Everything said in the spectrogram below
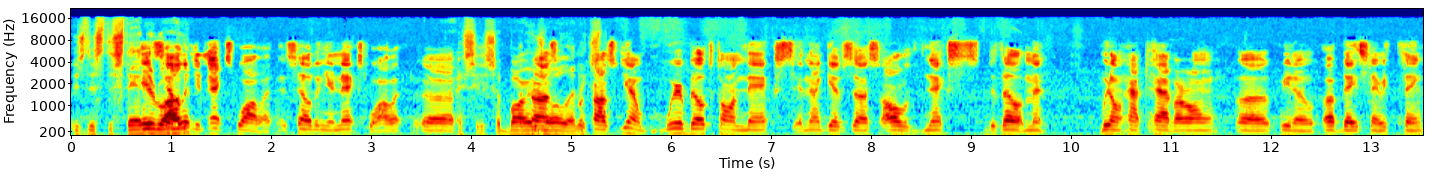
is this the standard it's held wallet? in your next wallet. It's held in your next wallet. Uh, I see. So bar is because, all an ex- because you know we're built on Next, and that gives us all of Next development. We don't have to have our own, uh, you know, updates and everything.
